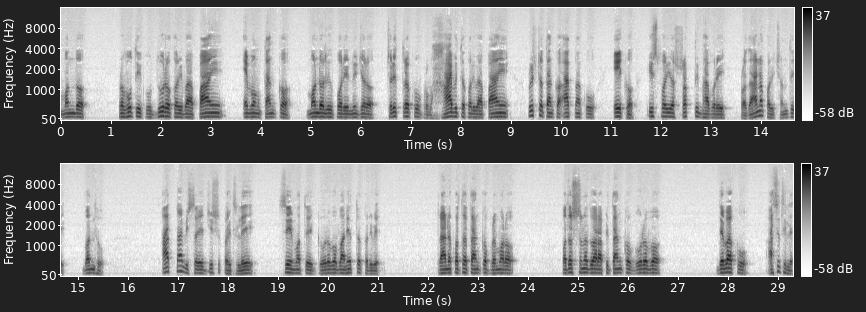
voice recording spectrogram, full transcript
ମନ୍ଦ ପ୍ରଭୃତିକୁ ଦୂର କରିବା ପାଇଁ ଏବଂ ତାଙ୍କ ମଣ୍ଡଳୀ ଉପରେ ନିଜର ଚରିତ୍ରକୁ ପ୍ରଭାବିତ କରିବା ପାଇଁ ପୃଷ୍ଠ ତାଙ୍କ ଆତ୍ମାକୁ ଏକ ଈଶ୍ୱରୀୟ ଶକ୍ତି ଭାବରେ ପ୍ରଦାନ କରିଛନ୍ତି। ବନ୍ଧୁ ଆତ୍ମା ବିଷୟରେ ଯୀଶୁ କହିଥିଲେ ସେ ମୋତେ ଗୌରବାନ୍ୱିତ କରିବେ। ତ୍ରାଣକଥା ତାଙ୍କ ପ୍ରେମର ପ୍ରଦର୍ଶନ ଦ୍ୱାରା ପିତାଙ୍କ ଗୌରବ ଦେବାକୁ ଆସିଥିଲେ।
